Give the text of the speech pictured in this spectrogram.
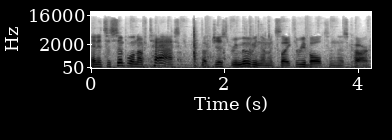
And it's a simple enough task of just removing them. It's like three bolts in this car.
